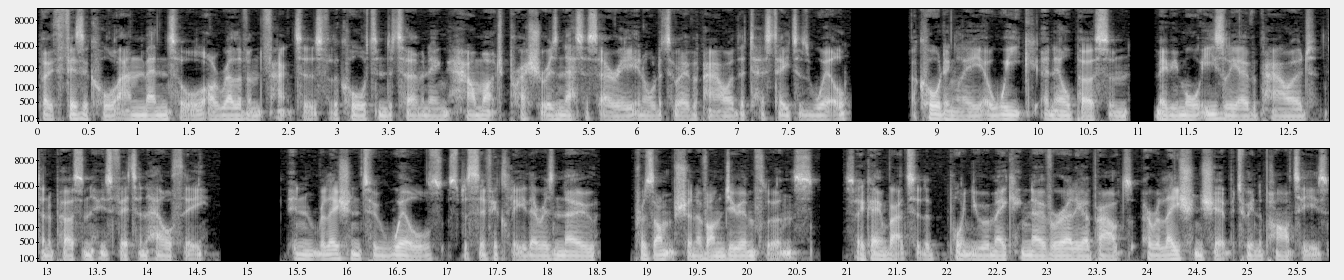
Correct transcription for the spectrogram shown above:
both physical and mental, are relevant factors for the court in determining how much pressure is necessary in order to overpower the testator's will. Accordingly, a weak and ill person may be more easily overpowered than a person who's fit and healthy. In relation to wills specifically, there is no presumption of undue influence. So, going back to the point you were making, Nova, earlier about a relationship between the parties,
